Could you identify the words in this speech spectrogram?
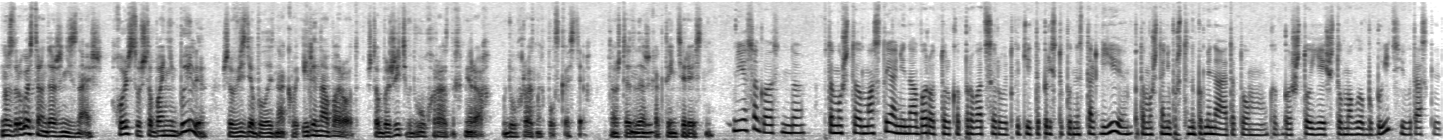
но с другой стороны, даже не знаешь. Хочется, чтобы они были, чтобы везде было одинаково, или наоборот, чтобы жить в двух разных мирах, в двух разных плоскостях. Потому что это mm-hmm. даже как-то интересней. Я согласна, да. Потому что мосты, они наоборот только провоцируют какие-то приступы ностальгии, потому что они просто напоминают о том, как бы, что есть, что могло бы быть, и вытаскивают.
